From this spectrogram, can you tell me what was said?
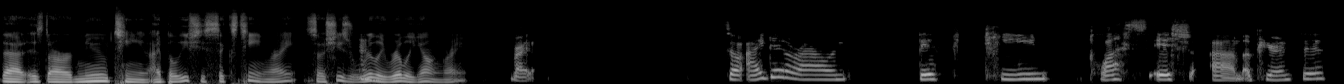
that is our new teen, I believe she's 16, right? So she's Mhm. really really young, right? Right. So I did around 15 plus ish um, appearances,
